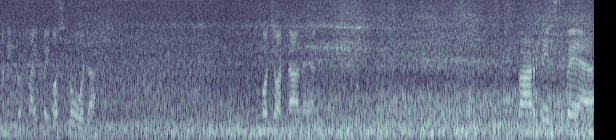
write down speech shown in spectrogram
อันนี้รถไฟไปออสโลจ้ะก็จอดได้แล้วบาร์เกนสแบร์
